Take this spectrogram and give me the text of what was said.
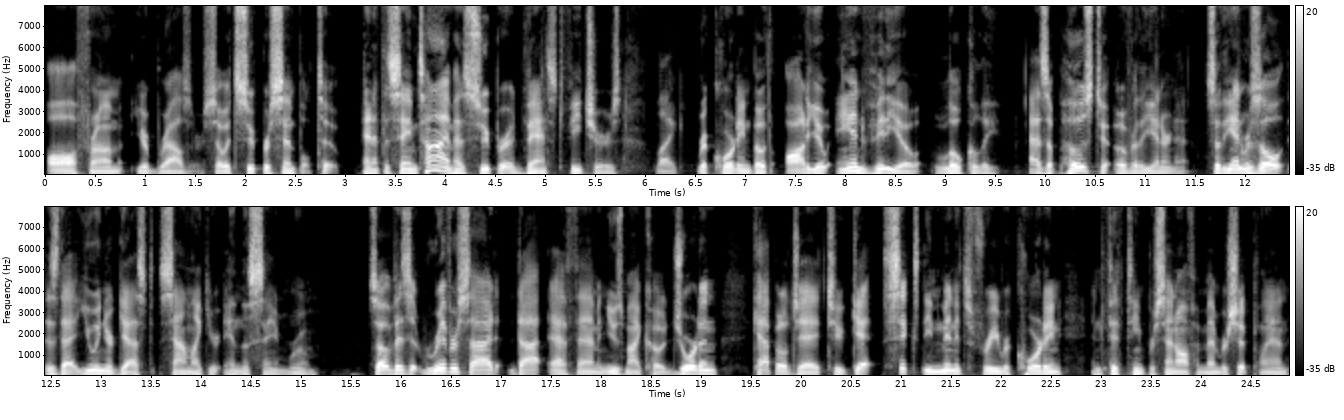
all from your browser. So it's super simple too. And at the same time has super advanced features like recording both audio and video locally as opposed to over the internet. So the end result is that you and your guest sound like you're in the same room. So visit riverside.fm and use my code Jordan, capital J, to get 60 minutes free recording and 15% off a membership plan.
